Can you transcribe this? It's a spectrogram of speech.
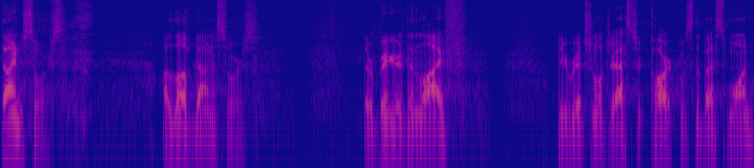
dinosaurs. I love dinosaurs. They're bigger than life. The original Jurassic Park was the best one.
